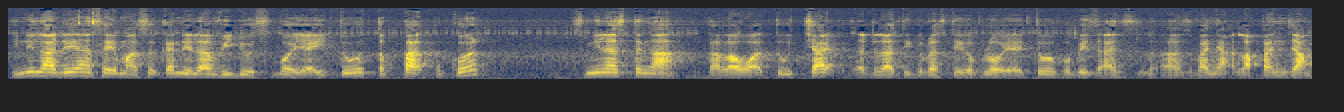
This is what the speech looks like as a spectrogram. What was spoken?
Inilah ada yang saya maksudkan dalam video tersebut. Iaitu tepat pukul 9.30. Kalau waktu chart adalah 13.30. Iaitu perbezaan uh, sebanyak 8 jam.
